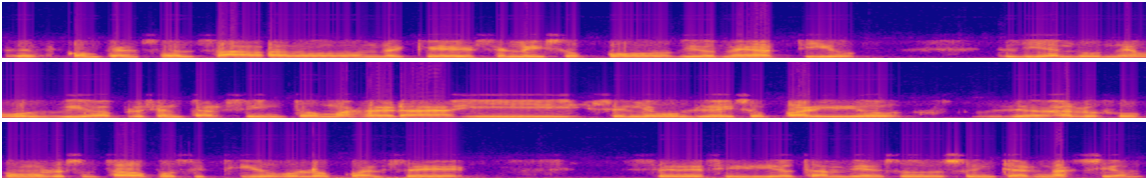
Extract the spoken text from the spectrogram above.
se compensó el sábado, donde que se le hizo dio negativo. El día lunes volvió a presentar síntomas, ¿verdad? Y se le volvió a hisopar y dio, arrojó como resultado positivo, por lo cual se, se decidió también su, su internación.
